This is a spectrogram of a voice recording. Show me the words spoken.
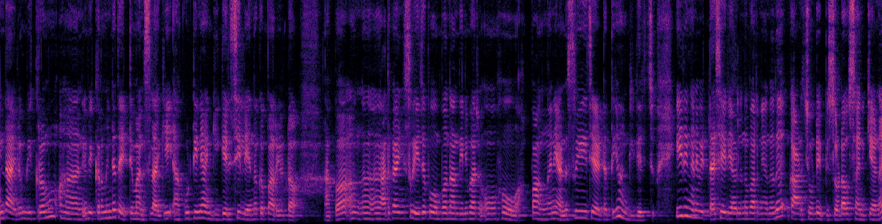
എന്തായാലും വിക്രമും വിക്രമിന്റെ തെറ്റ് മനസ്സിലാക്കി ആ കുട്ടീനെ അംഗീകരിച്ചില്ലേ എന്നൊക്കെ പറയും കേട്ടോ. അപ്പോൾ അത് കഴിഞ്ഞ് ശ്രീജ പോകുമ്പോൾ നന്ദിനി പറഞ്ഞു ഓഹോ അപ്പം അങ്ങനെയാണ് ശ്രീ ശ്രീജേട്ടത്തെയും അംഗീകരിച്ചു. ഇതിങ്ങനെ വിട്ടാൽ ശരിയാവില്ലെന്ന് പറഞ്ഞു തന്നത് കാണിച്ചുകൊണ്ട് എപ്പിസോഡ് അവസാനിക്കുകയാണ്.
